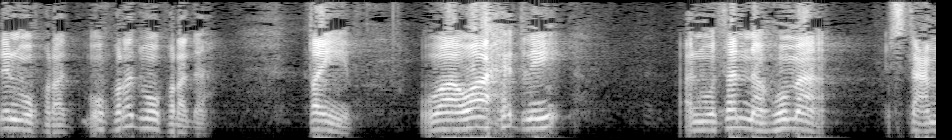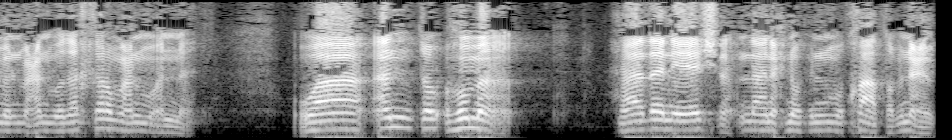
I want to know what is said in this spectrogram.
للمفرد. مفرد مفردة. طيب وواحد للمثنى هما استعمل مع المذكر ومع المؤنث. وأنتم هما هذا ليش لا نحن في المخاطب نعم.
